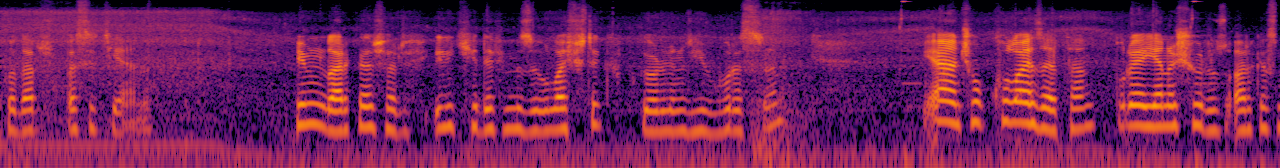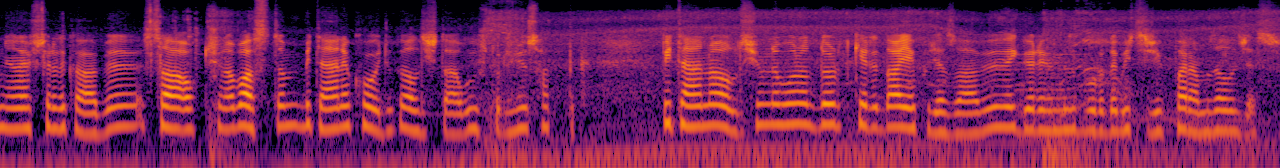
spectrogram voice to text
Bu kadar basit yani. Şimdi arkadaşlar ilk hedefimize ulaştık. Gördüğünüz gibi burası. Yani çok kolay zaten. Buraya yanaşıyoruz. Arkasını yanaştırdık abi. Sağ ok tuşuna bastım. Bir tane koyduk. Al işte abi. Uyuşturucuyu sattık. Bir tane oldu. Şimdi bunu dört kere daha yapacağız abi. Ve görevimiz burada bitecek. Paramızı alacağız.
